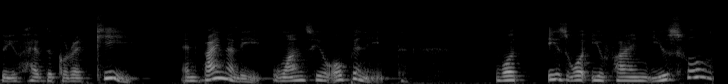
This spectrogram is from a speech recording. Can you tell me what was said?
Do you have the correct key? And finally, once you open it, what is what you find useful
